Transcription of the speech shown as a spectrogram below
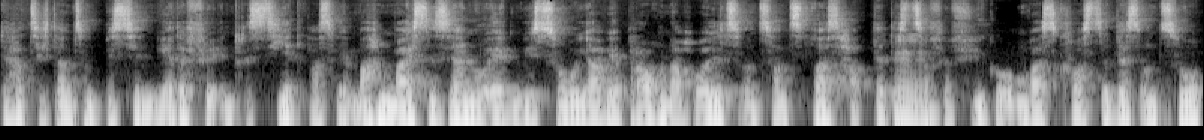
Der hat sich dann so ein bisschen mehr dafür interessiert, was wir machen. Meistens ja nur irgendwie so, ja, wir brauchen noch Holz und sonst was. Habt ihr das mhm. zur Verfügung? Was kostet das und so?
